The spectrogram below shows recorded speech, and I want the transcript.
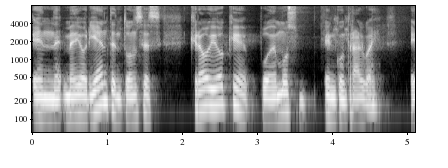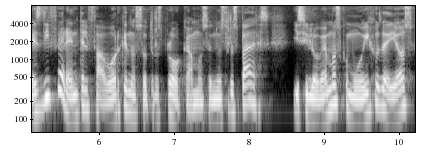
en Medio Oriente, entonces creo yo que podemos encontrar algo ahí es diferente el favor que nosotros provocamos en nuestros padres. Y si lo vemos como hijos de Dios,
